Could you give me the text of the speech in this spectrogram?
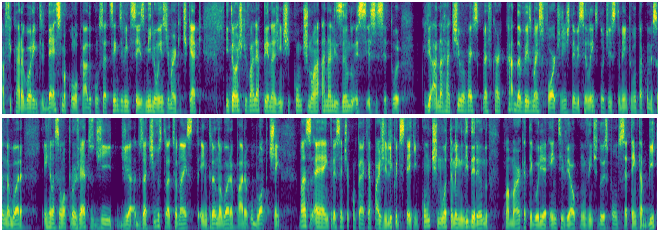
a ficar agora entre décima colocado com 726 milhões de market cap. Então acho que vale a pena a gente continuar analisando esse, esse setor, a narrativa vai, vai ficar cada vez mais forte. A gente teve excelentes notícias também que eu vou estar começando agora em relação a projetos de, de dos ativos tradicionais entrando agora para o blockchain. Mas é interessante acompanhar que a parte de Liquid Staking continua também liderando com a maior categoria em TVL com 22,70 bi,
